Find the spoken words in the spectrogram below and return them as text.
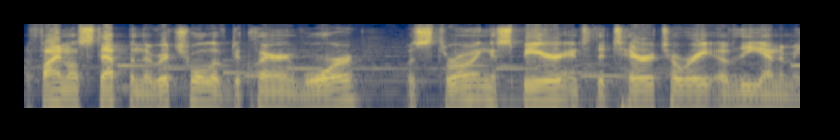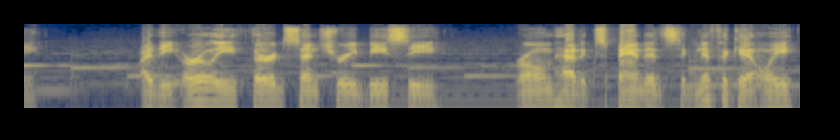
The final step in the ritual of declaring war was throwing a spear into the territory of the enemy. By the early 3rd century BC, Rome had expanded significantly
